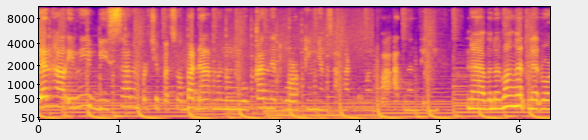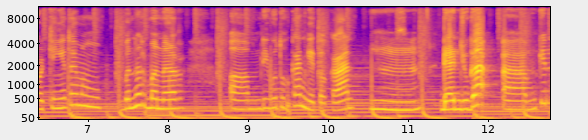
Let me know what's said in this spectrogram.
dan hal ini bisa mempercepat sobat dalam menumbuhkan networking yang sangat bermanfaat nantinya. Nah, bener banget networking itu emang bener-bener em, dibutuhkan gitu kan. Hmm, dan juga uh, mungkin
